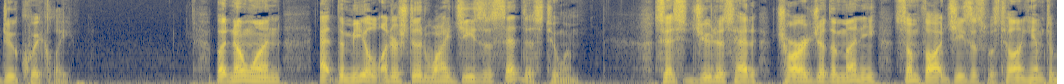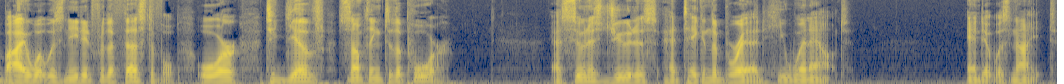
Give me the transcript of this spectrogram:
do quickly. But no one at the meal understood why Jesus said this to him. Since Judas had charge of the money, some thought Jesus was telling him to buy what was needed for the festival or to give something to the poor. As soon as Judas had taken the bread, he went out, and it was night.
